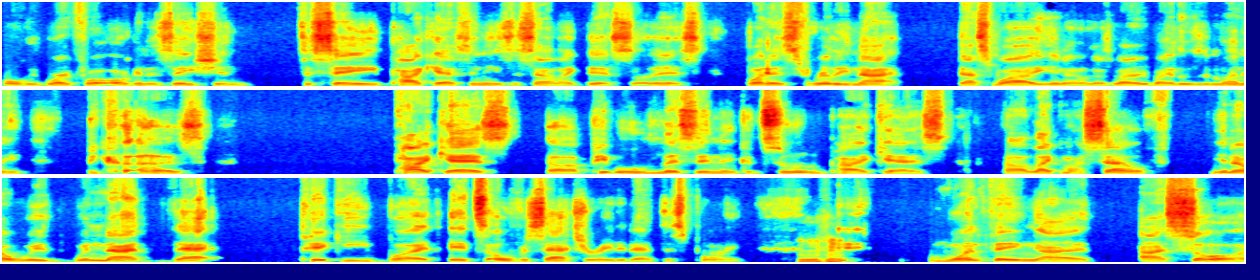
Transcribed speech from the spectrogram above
or we work for an organization to say podcasting needs to sound like this or this, but it's really not. That's why, you know, that's why everybody losing money because podcasts, uh, people who listen and consume podcasts, uh, like myself, you know, we we're not that picky, but it's oversaturated at this point. Mm-hmm. One thing I I saw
